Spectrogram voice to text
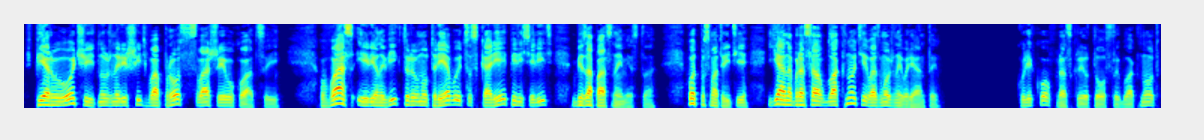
в первую очередь нужно решить вопрос с вашей эвакуацией. Вас Елену Викторовну требуется скорее переселить в безопасное место. Вот, посмотрите, я набросал в блокноте возможные варианты. Куликов раскрыл толстый блокнот,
